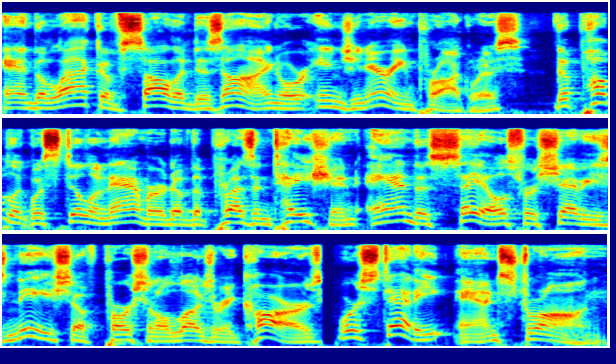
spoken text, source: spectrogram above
and the lack of solid design or engineering progress, the public was still enamored of the presentation and the sales for Chevy's niche of personal luxury cars were steady and strong.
